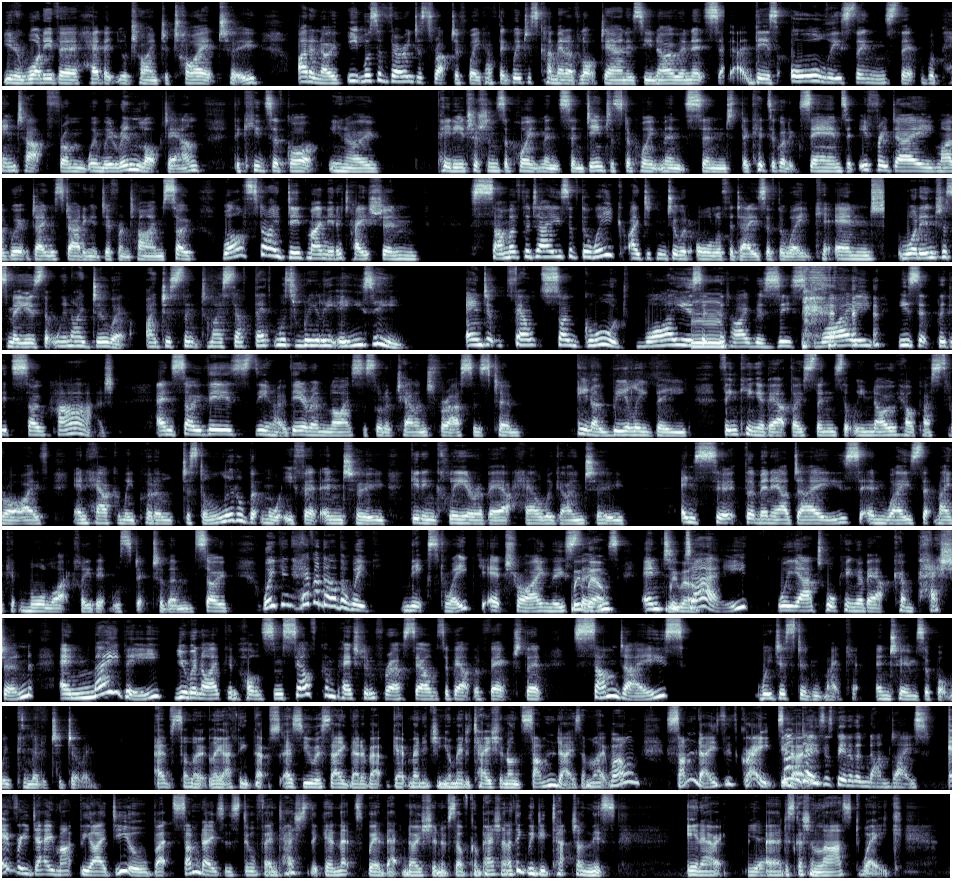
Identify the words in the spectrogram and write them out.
you know, whatever habit you're trying to tie it to, I don't know. It was a very disruptive week. I think we've just come out of lockdown, as you know, and it's there's all these things that were pent up from when we were in lockdown. The kids have got, you know, pediatrician's appointments and dentist appointments and the kids have got exams and every day my work day was starting at different times. So whilst i did my meditation some of the days of the week i didn't do it all of the days of the week. And what interests me is that when i do it i just think to myself that was really easy and it felt so good. Why is mm. it that i resist? Why is it that it's so hard? And so there's you know therein lies the sort of challenge for us is to you know really be thinking about those things that we know help us thrive and how can we put a, just a little bit more effort into getting clear about how we're going to insert them in our days in ways that make it more likely that we'll stick to them. So we can have another week next week at trying these We will. things. And We today we are talking about compassion. And maybe you and I can hold some self compassion for ourselves about the fact that some days we just didn't make it in terms of what we committed to doing. Absolutely. I think that's as you were saying that about get managing your meditation on some days. I'm like, well, some days is great. you Some know. days is better than none days. every day might be ideal, but some days is still fantastic. And that's where that notion of self compassion, I think we did touch on this in our Yeah. uh, discussion last week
